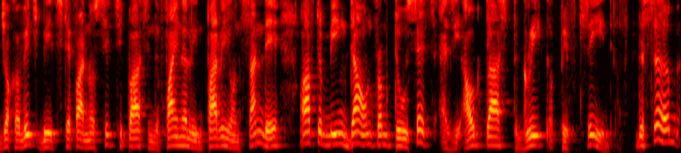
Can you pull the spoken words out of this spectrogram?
Djokovic beat Stefanos Tsitsipas in the final in Paris on Sunday after being down from two sets as he outclassed the Greek fifth seed. The Serb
